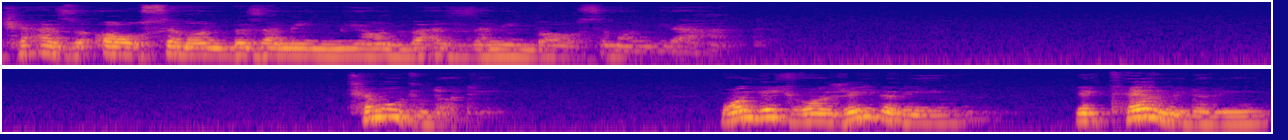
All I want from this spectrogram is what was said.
که از آسمان به زمین میان و از زمین به آسمان میرند چه موجوداتی؟ ما یک واژه‌ای داریم یک ترمی داریم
